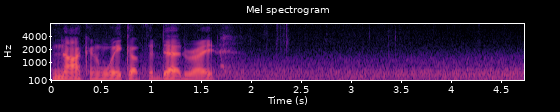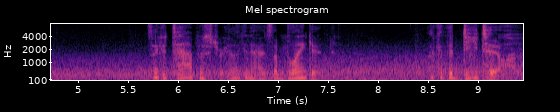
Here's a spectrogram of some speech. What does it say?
knock and wake up the dead, right? It's like a tapestry. Look at that. It's a blanket. Look at the detail.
